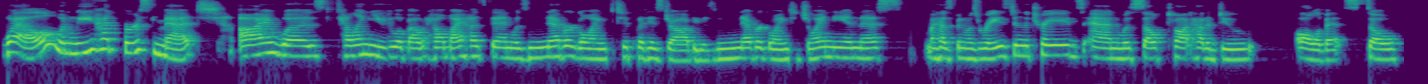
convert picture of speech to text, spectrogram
Well, when we had first met, I was telling you about how my husband was never going to quit his job. He was never going to join me in this. My husband was raised in the trades and was self taught how to do all of it. So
